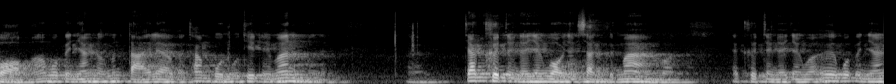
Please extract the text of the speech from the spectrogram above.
ปอบเอาว่าเป็นยังดอกมันตายแล้วก็ทำบุญอุทิศให้มันจักคิดจังไดยังบอกยังสั่นขึ้นมาว่าจักคิดจังไดยังว่าเออบ่เป็นยัง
